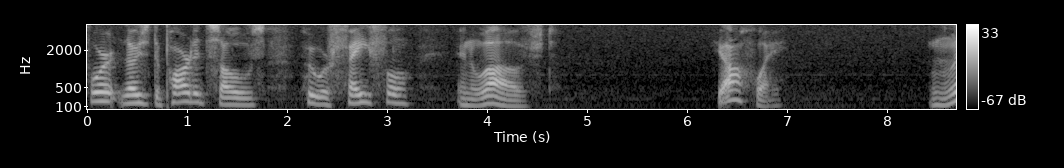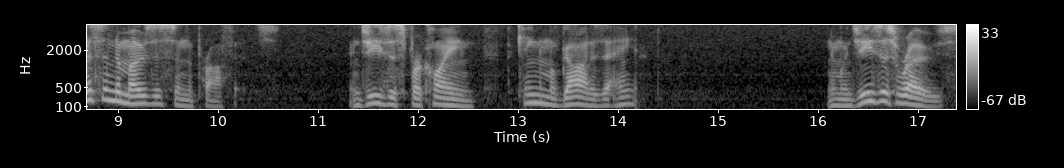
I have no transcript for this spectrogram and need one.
for those departed souls who were faithful and loved Yahweh. And listen to Moses and the prophets. And Jesus proclaimed, The kingdom of God is at hand. And when Jesus rose,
